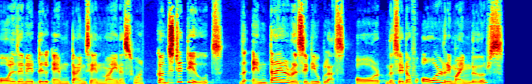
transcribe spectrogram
all the way till m times n minus 1 constitutes the entire residue class or the set of all remainders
